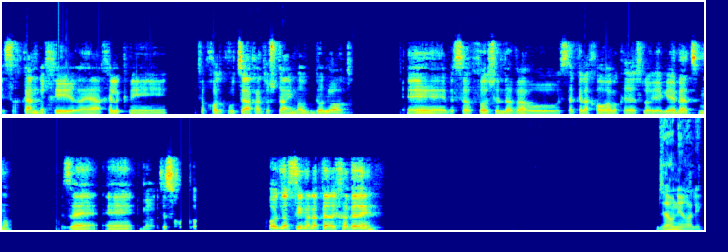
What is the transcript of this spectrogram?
כשחקן בכיר, היה חלק מלפחות קבוצה אחת או שתיים מאוד גדולות, אה, בסופו של דבר הוא יסתכל אחורה בקריירה שלו, יהיה גאה בעצמו, זה אה, מאוד לזכותו. עוד נושאים על הפרק חברים? זהו נראה לי.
